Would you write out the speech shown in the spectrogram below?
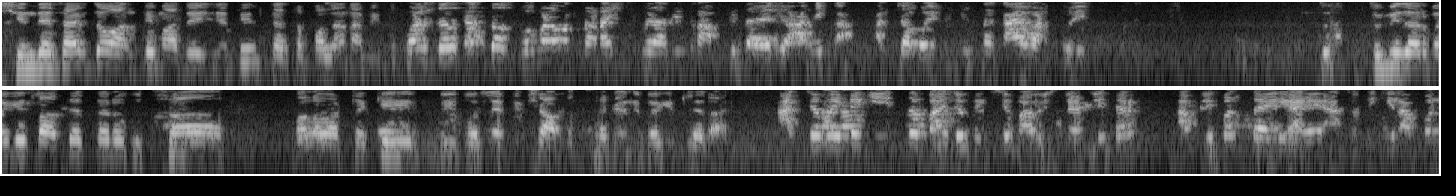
शिंदे साहेब जो अंतिम आदेश देतील त्याचं पालन आम्ही पण जर समजा स्वबळावर लढाईची वेळ आली तर आपली तयारी आहे का? आजच्या बैठकीतनं काय वाटतोय? तुम्ही जर बघितलं असेल तर उत्साह मला वाटतं की मी बोलण्यापेक्षा आपण सगळ्यांनी बघितलेला आहे. आजच्या बैठकीत जर भाजप एकशे बावीस लढली तर आपली पण तयारी आहे असं देखील आपण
